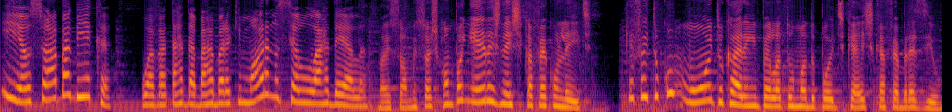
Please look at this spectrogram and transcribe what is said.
E eu sou a Babica, o avatar da Bárbara que mora no celular dela. Nós somos suas companheiras neste Café com Leite, que é feito com muito carinho pela turma do podcast Café Brasil.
